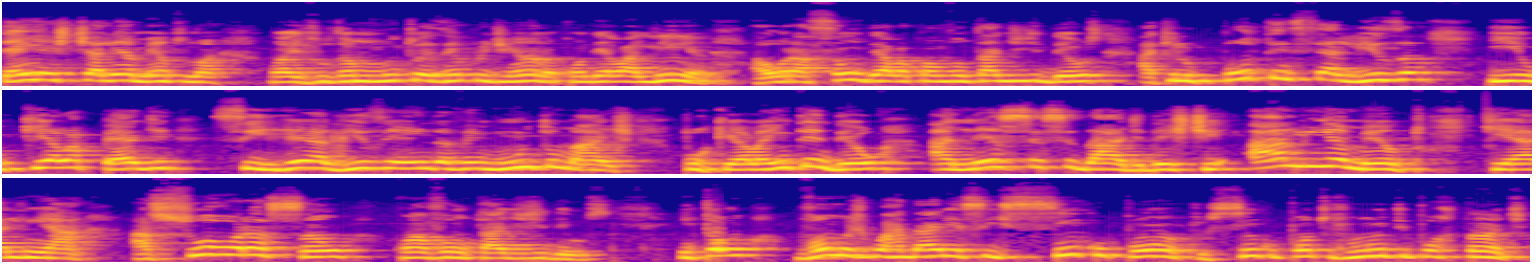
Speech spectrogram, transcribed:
tem este alinhamento. Nós, nós usamos muito o exemplo de Ana, quando ela alinha a oração dela com a vontade de Deus, aquilo potencializa e o que ela pede se realiza e ainda vem muito mais, porque ela entendeu a necessidade deste alinhamento, que é alinhar a sua oração com a vontade de Deus. Então, vamos guardar esses cinco pontos, cinco pontos muito importantes,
